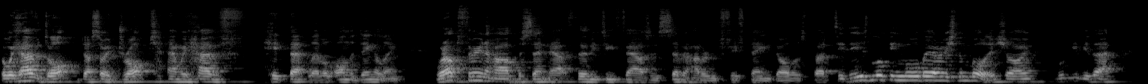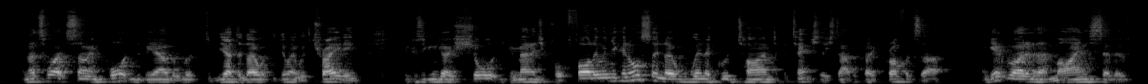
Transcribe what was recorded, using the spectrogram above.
But we have dropped, uh, sorry, dropped, and we have hit that level on the dingaling. We're up 3.5% now at $32,715, but it is looking more bearish than bullish. I will give you that. And that's why it's so important to be able to, look, to be able to know what you're doing with trading because you can go short, you can manage your portfolio, and you can also know when a good time to potentially start to take profits are and get right into that mindset of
